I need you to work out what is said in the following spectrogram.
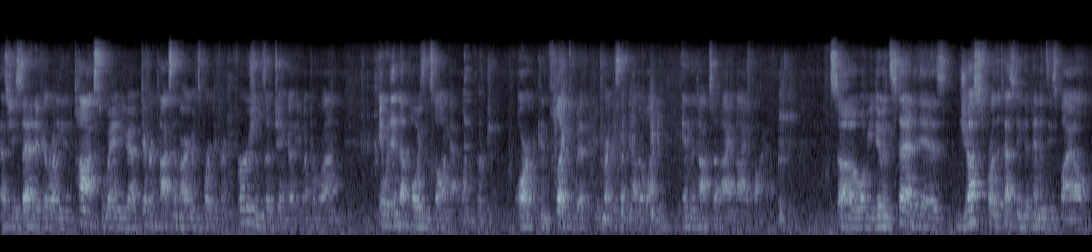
as she said, if you're running in tox, when you have different tox environments for different versions of Django that you want to run, it would end up always installing that one version, or conflict with if you tried to set another one in the tox.ini file. So what we do instead is, just for the testing dependencies file,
